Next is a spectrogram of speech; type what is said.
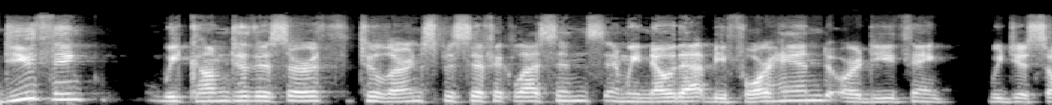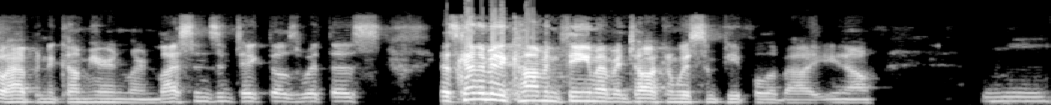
do you think we come to this earth to learn specific lessons and we know that beforehand or do you think we just so happen to come here and learn lessons and take those with us that's kind of been a common theme i've been talking with some people about you know mm.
